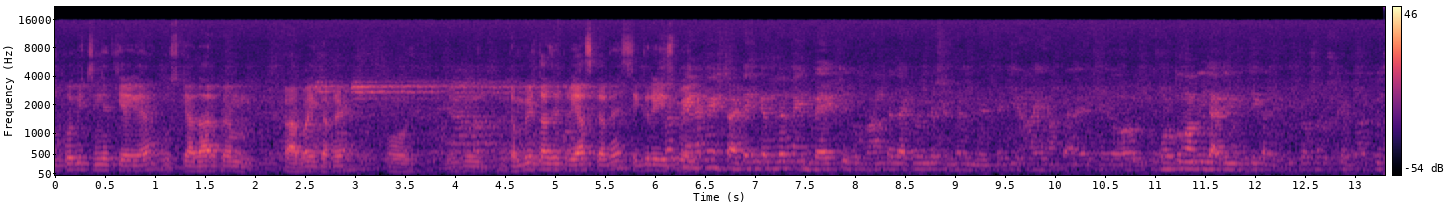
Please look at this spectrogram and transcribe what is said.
उनको भी चिन्हित किया गया है। उसके आधार पर हम कार्रवाई कर रहे हैं और बिल्कुल गंभीरता से प्रयास कर रहे हैं शीघ्र ही इसमें स्टार्टिंग के अंदर बैग की दुकान पर जाकर उनके सिग्नल मिले थे कि हाँ यहाँ पे आए थे और फोटोआँ भी जारी हुई थी गाड़ी की तो सर उसके बाद कुछ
